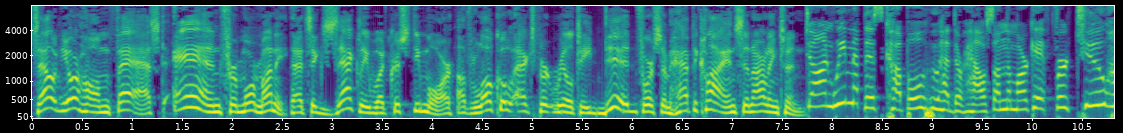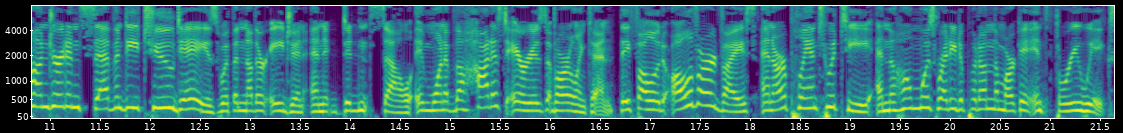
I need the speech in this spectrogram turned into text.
Sell your home fast and for more money. That's exactly what Christy Moore of Local Expert Realty did for some happy clients in Arlington. Don, we met this couple who had their house on the market for 272 days with another agent and it didn't sell in one of the hottest areas of Arlington. They followed all of our advice and our plan to a T and the home was ready to put on the market in three weeks.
